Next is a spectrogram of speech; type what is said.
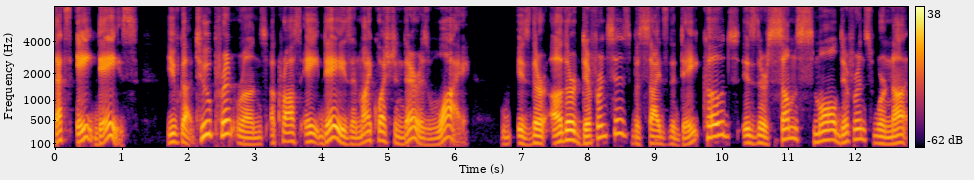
that's eight days. You've got two print runs across eight days. And my question there is why? Is there other differences besides the date codes? Is there some small difference we're not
